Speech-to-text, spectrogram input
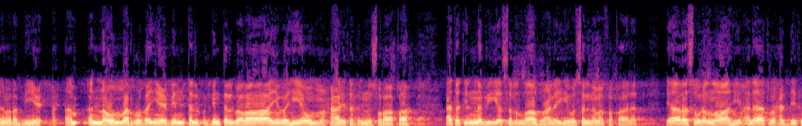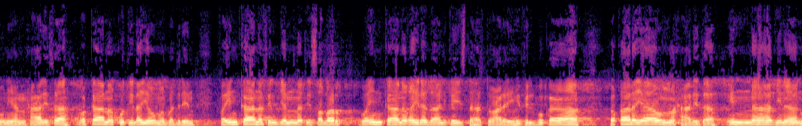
ربيع انه مر ربيع بنت بنت البراء وهي أم حارثة بن سراقة. أتت النبي صلى الله عليه وسلم فقالت يا رسول الله ألا تحدثني عن حارثه وكان قتل يوم بدر فإن كان في الجنة صبرت وإن كان غير ذلك اجتهدت عليه في البكاء. فقال يا أم حارثة إنها جنان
